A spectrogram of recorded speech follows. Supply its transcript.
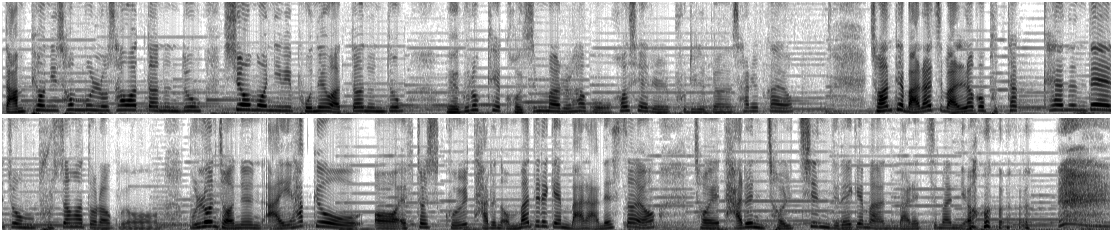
남편이 선물로 사왔다는 둥 시어머님이 보내왔다는 둥 왜 그렇게 거짓말을 하고 허세를 부리며 살을까요? 저한테 말하지 말라고 부탁하는데 좀 불쌍하더라고요. 물론 저는 아이 학교 어, after school 다른 엄마들에겐 말 안 했어요. 저의 다른 절친들에게만 말했지만요.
